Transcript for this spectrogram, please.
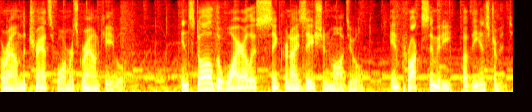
around the transformer's ground cable. Install the wireless synchronization module in proximity of the instrument.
